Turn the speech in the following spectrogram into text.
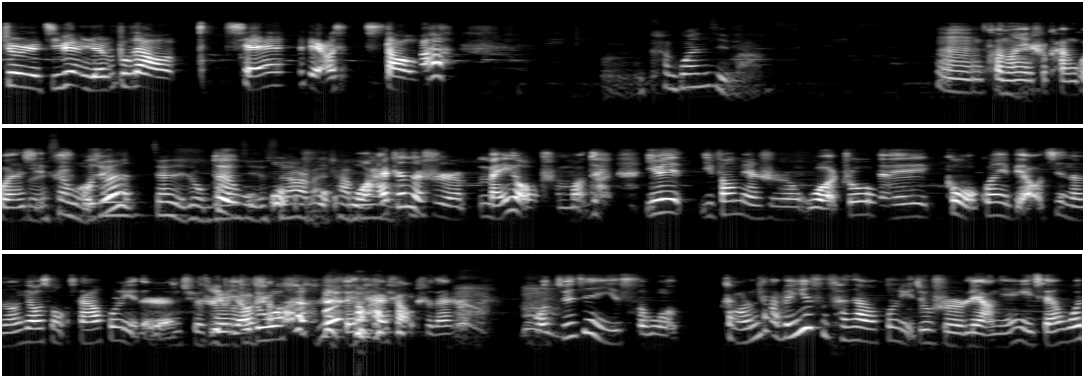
就是即便人不到，钱也得要到吧。嗯，看关系吧。嗯，可能也是看关系。我觉得对我我我还真的是没有什么对，因为一方面是我周围跟我关系比较近的，能邀请我参加婚礼的人确实比较少，对，太少，实在是。我最近一次我长这么大唯一一次参加的婚礼，就是两年以前我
